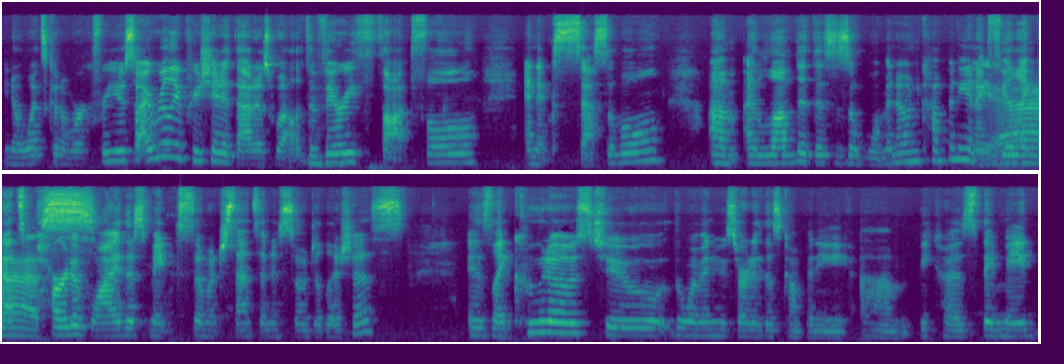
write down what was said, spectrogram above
you know, what's going to work for you. So I really appreciated that as well. It's a Mhm. very thoughtful and accessible. Um, I love that this is a woman owned company. And I feel like that's part of why this makes so much sense and is so delicious is like kudos to the women who started this company um, because they made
